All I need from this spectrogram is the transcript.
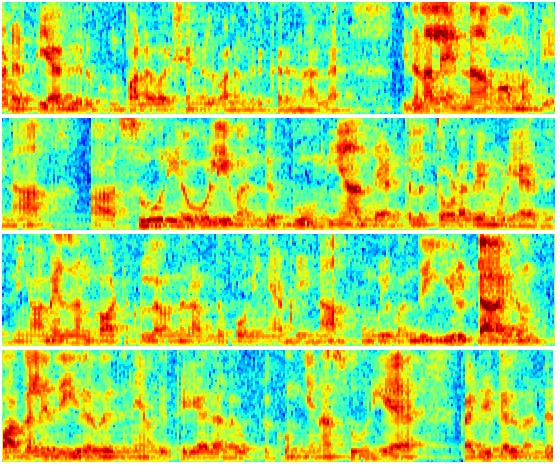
அடர்த்தியாக இருக்கும் பல வருஷங்கள் வளர்ந்துருக்கிறதுனால. இதனால் என்ன ஆகும் அப்படின்னா சூரிய ஒளி வந்து பூமியை அந்த இடத்துல தொடவே முடியாது. நீங்கள் அமேசான் காட்டுக்குள்ளே வந்து நடந்து போனீங்க அப்படின்னா உங்களுக்கு வந்து இருட்டாயிடும். பகல் எது இரவு எதுனே வந்து தெரியாத அளவுக்கு இருக்கும். ஏன்னா சூரிய கதிர்கள் வந்து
